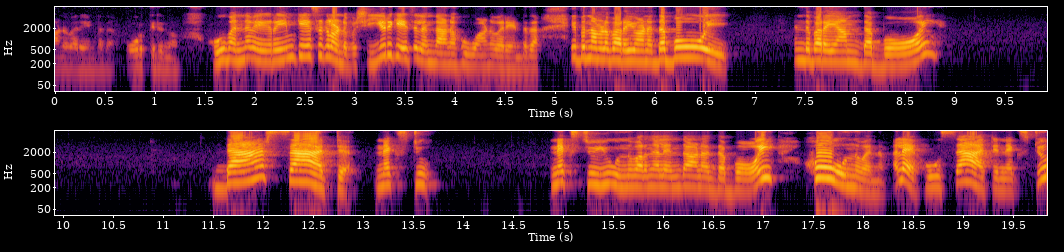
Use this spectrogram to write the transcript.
ആണ് വരേണ്ടത്. ഓർത്തിരുന്നു? ഹൂ വന്ന വേറെയും കേസുകളുണ്ട്. പക്ഷെ ഈ ഒരു കേസിൽ എന്താണ് ഹൂ ആണ് വരേണ്ടത്? ഇപ്പൊ നമ്മൾ പറയുവാണ് ദ ബോയ് എന്ത് പറയാം? The boy dash sat next to next to you എന്ന് പറഞ്ഞാൽ എന്താണ്? ദ ബോയ് ഹൂ എന്ന് വരണം അല്ലെ? Who sat next to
